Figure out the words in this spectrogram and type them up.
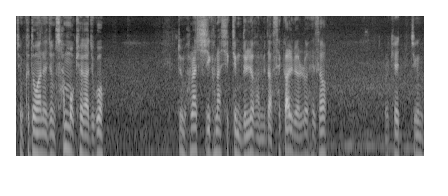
지금 그 동안에 좀 삽목해가지고 좀 하나씩 하나씩 지금 늘려갑니다. 색깔별로 해서 이렇게 지금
